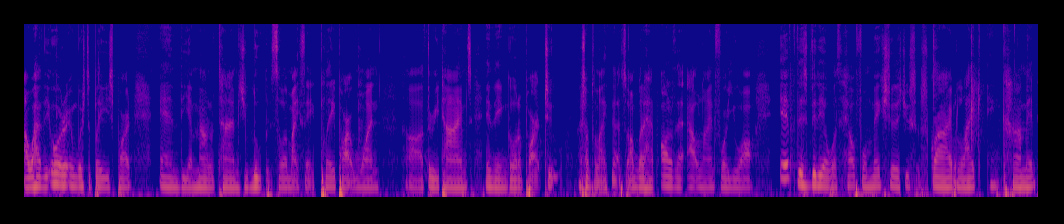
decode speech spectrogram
I will have the order in which to play each part and the amount of times you loop it. So it might say play part one uh, three times and then go to part two or something like that. So I'm going to have all of that outlined for you all. If this video was helpful, make sure that you subscribe, like, and comment.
